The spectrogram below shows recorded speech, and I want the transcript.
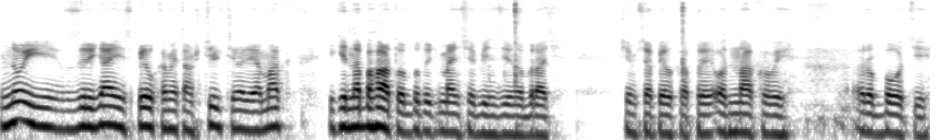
Ну і зрівняй з пилками там штіль чи Аліамак, які набагато будуть менше бензину брати, чим ця пилка при однаковій роботі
